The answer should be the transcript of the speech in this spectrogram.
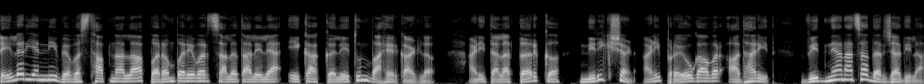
टेलर यांनी व्यवस्थापनाला परंपरेवर चालत आलेल्या एका कलेतून बाहेर काढलं आणि त्याला तर्क निरीक्षण आणि प्रयोगावर आधारित विज्ञानाचा दर्जा दिला.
